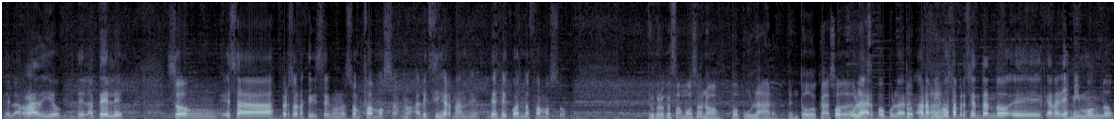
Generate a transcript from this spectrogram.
de la radio, de la tele. Son esas personas que dicen, uno, son famosas, ¿no? Alexis Hernández, ¿desde cuándo es famoso? Yo creo que famoso no, popular, en todo caso. Popular, popular. Ahora mismo está presentando eh, Canarias Mi Mundo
